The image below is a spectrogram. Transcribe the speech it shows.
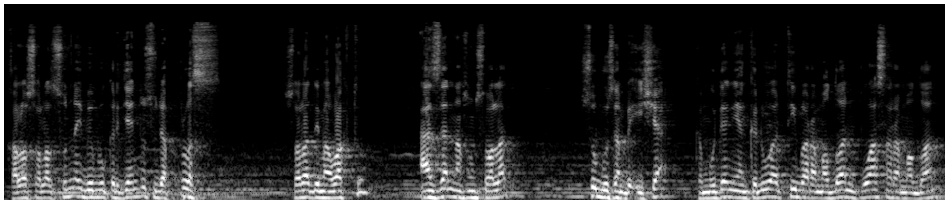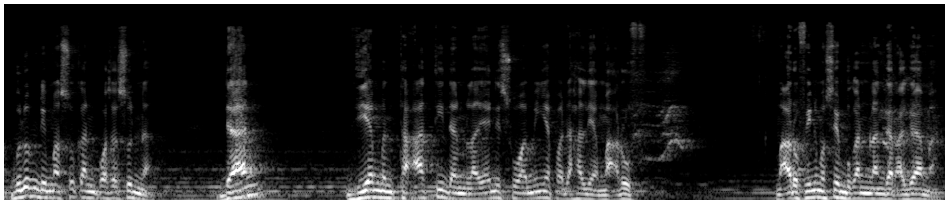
Kalau sholat sunnah ibu-ibu kerjain itu sudah plus. Sholat lima waktu, azan langsung sholat, subuh sampai isya. Kemudian yang kedua tiba Ramadan, puasa Ramadan, belum dimasukkan puasa sunnah. Dan dia mentaati dan melayani suaminya pada hal yang ma'ruf. Ma'ruf ini maksudnya bukan melanggar agama.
